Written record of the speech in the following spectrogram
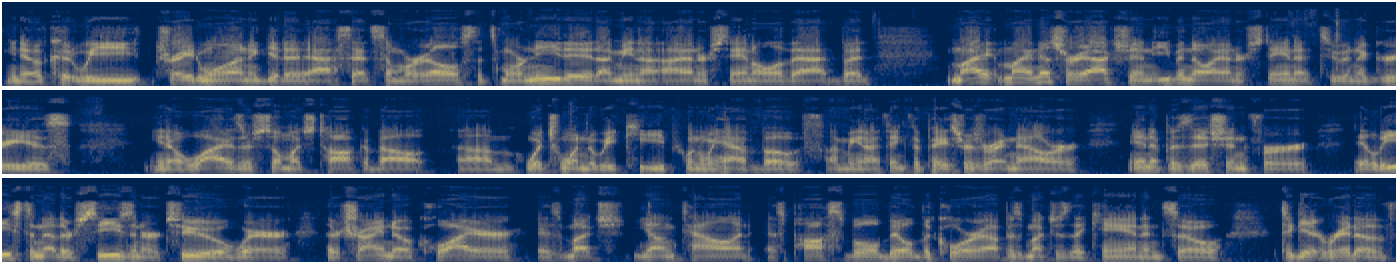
you know, could we trade one and get an asset somewhere else that's more needed? I mean, I, I understand all of that, but my my initial reaction, even though I understand it to an degree, is, you know, why is there so much talk about um, which one do we keep when we have both? I mean, I think the Pacers right now are in a position for at least another season or two where they're trying to acquire as much young talent as possible, build the core up as much as they can, and so to get rid of,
